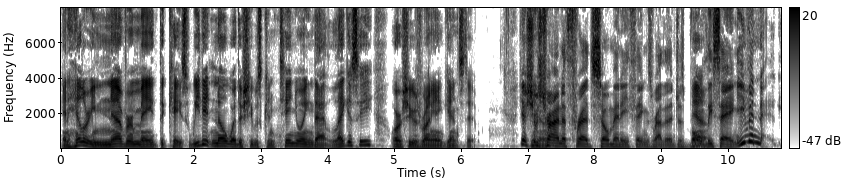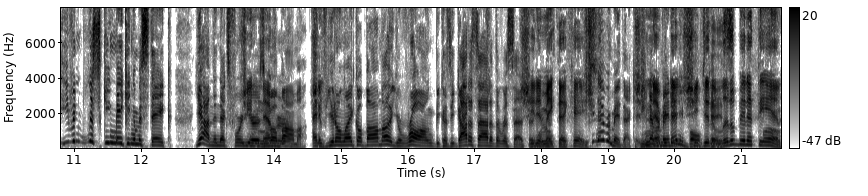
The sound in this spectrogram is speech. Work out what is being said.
And Hillary never made the case. We didn't know whether she was continuing that legacy or if she was running against it. Yeah, she was know. trying to thread so many things rather than just boldly saying, even even risking making a mistake. Yeah, in the next four She years never- of Obama, and if you don't like Obama, you're wrong because he got us out of the recession. She didn't make that case. She never made that case. She, never, made did. any bold She did a little bit at the end.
